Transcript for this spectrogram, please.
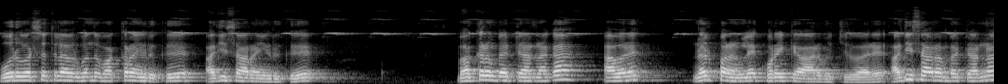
ஒரு வருஷத்தில் அவருக்கு வந்து வக்கரம் இருக்குது அதிசாரம் இருக்குது வக்கரம் பெற்றார்னாக்கா அவர் நற்பலன்களை குறைக்க ஆரம்பிச்சிடுவார் அதிசாரம் பெற்றார்னா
